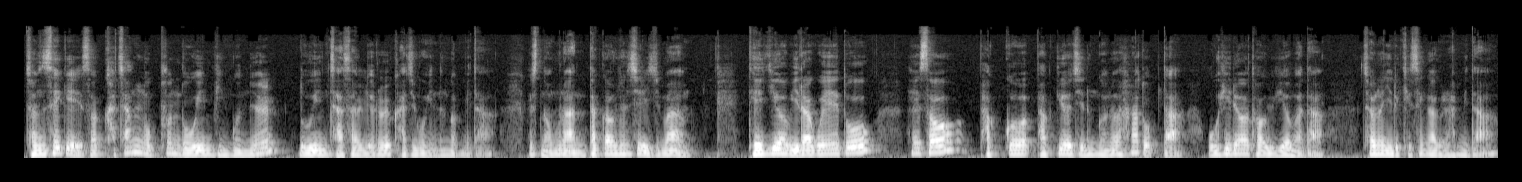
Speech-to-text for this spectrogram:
전 세계에서 가장 높은 노인 빈곤율, 노인 자살률을 가지고 있는 겁니다. 그래서 너무나 안타까운 현실이지만 대기업이라고 해도 해서 바꿔, 바뀌어지는 것은 하나도 없다. 오히려 더 위험하다. 저는 이렇게 생각을 합니다.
